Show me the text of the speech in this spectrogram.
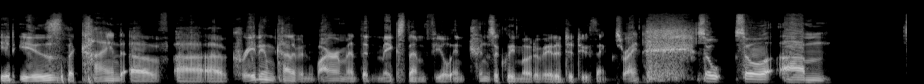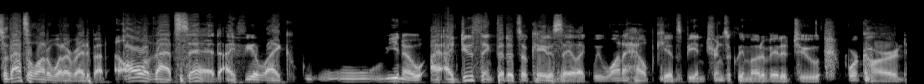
It is the kind of uh, creating the kind of environment that makes them feel intrinsically motivated to do things, right? So, so, um, so that's a lot of what I write about. All of that said, I feel like you know, I, I, do think that it's okay to say like we want to help kids be intrinsically motivated to work hard,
